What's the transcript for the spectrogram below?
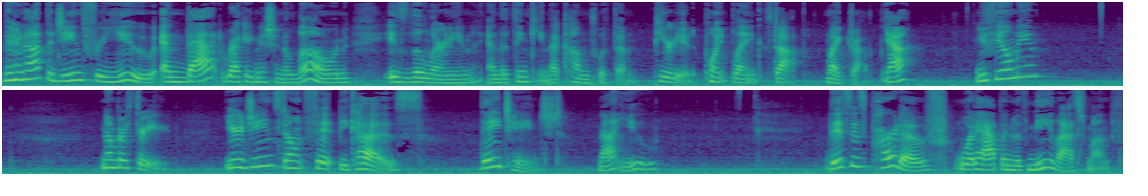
they're not the jeans for you, and that recognition alone is the learning and the thinking that comes with them. Period. Point blank, stop, mic drop. Yeah? You feel me? Number three, your jeans don't fit because they changed, not you. This is part of what happened with me last month.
